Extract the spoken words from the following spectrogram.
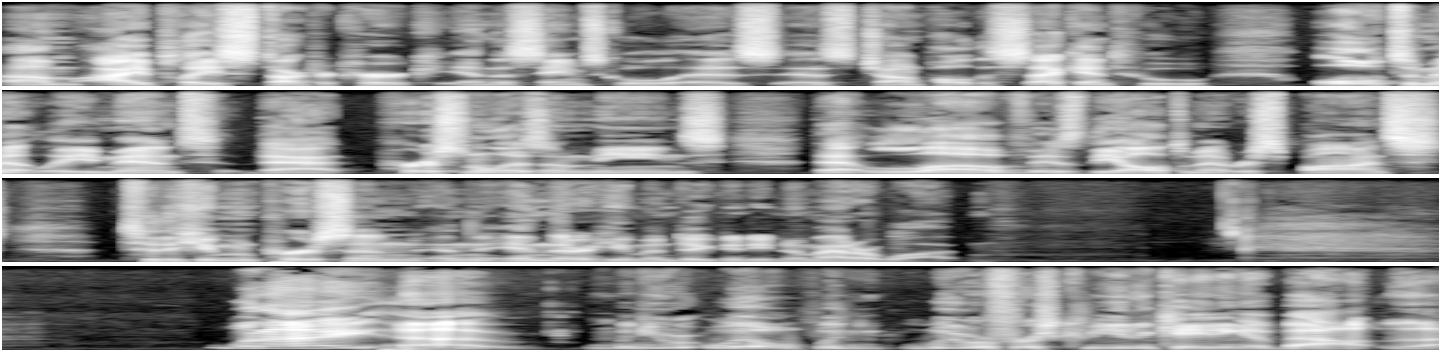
Um, I place Dr. Kirk in the same school as as John Paul II, who ultimately meant that personalism means that love is the ultimate response to the human person and in their human dignity, no matter what. When I uh, when you well when we were first communicating about the,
